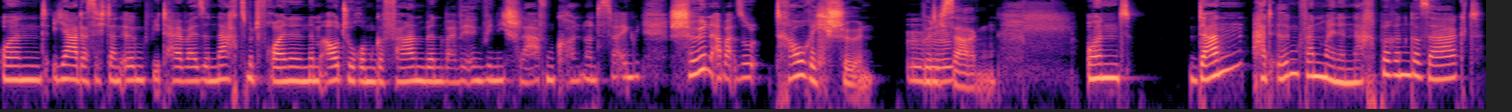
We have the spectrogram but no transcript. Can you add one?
Und ja, dass ich dann irgendwie teilweise nachts mit Freundinnen im Auto rumgefahren bin, weil wir irgendwie nicht schlafen konnten. Und es war irgendwie schön, aber so traurig schön, mhm. würde ich mhm. sagen. Und dann hat irgendwann meine Nachbarin gesagt,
